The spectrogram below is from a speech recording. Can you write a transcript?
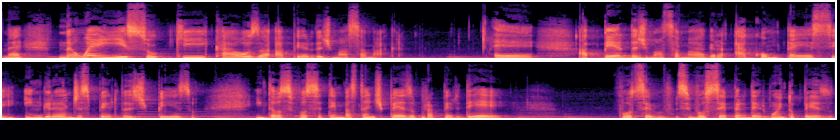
né? Não é isso que causa a perda de massa magra. É, a perda de massa magra acontece em grandes perdas de peso. Então, se você tem bastante peso para perder, você, se você perder muito peso,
